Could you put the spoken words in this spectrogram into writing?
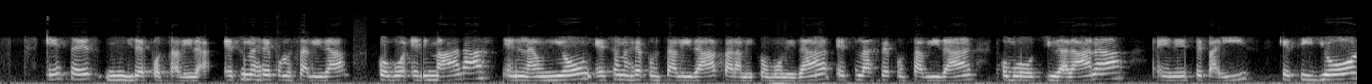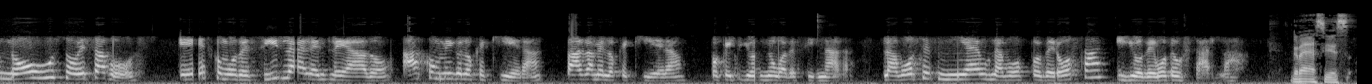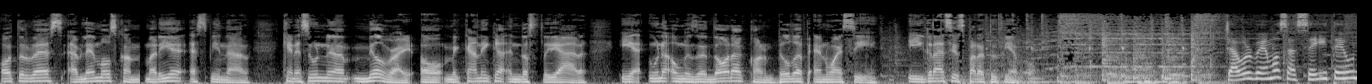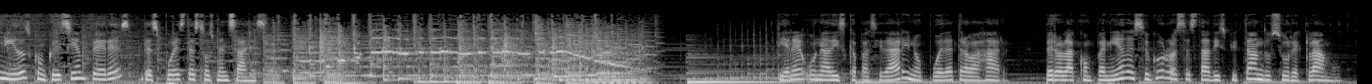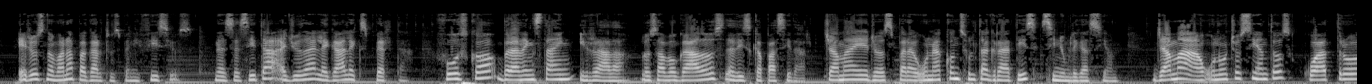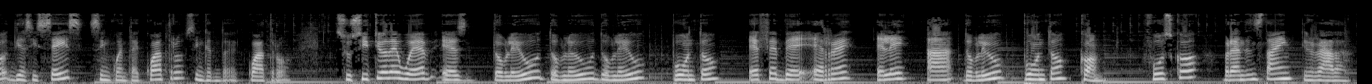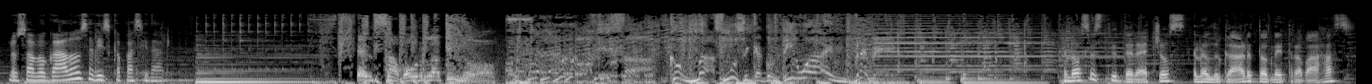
Esa es mi responsabilidad. Es una responsabilidad como hermanas en la unión, es una responsabilidad para mi comunidad, es la responsabilidad como ciudadana en este país, que si yo no uso esa voz, es como decirle al empleado, haz conmigo lo que quiera, págame lo que quiera, porque yo no voy a decir nada. La voz es mía, es una voz poderosa y yo debo de usarla. Gracias. Otra vez hablemos con María Espinal, quien es una millwright o mecánica industrial y una organizadora con Build Up NYC. Y gracias para tu tiempo. Ya volvemos a CIT Unidos con Cristian Pérez después de estos mensajes. Tiene una discapacidad y no puede trabajar, pero la compañía de seguros está disputando su reclamo. Ellos no van a pagar tus beneficios. Necesita ayuda legal experta. Fusco, Bradenstein y Rada, los abogados de discapacidad. Llama a ellos para una consulta gratis sin obligación. Llama a 1-800-416-5454. Su sitio de web es www.fbrlaw.com. Fusco, Brandenstein y Rada, los abogados de discapacidad. El sabor latino. La fiesta. Con más música continua en breve. ¿Conoces tus derechos en el lugar donde trabajas?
